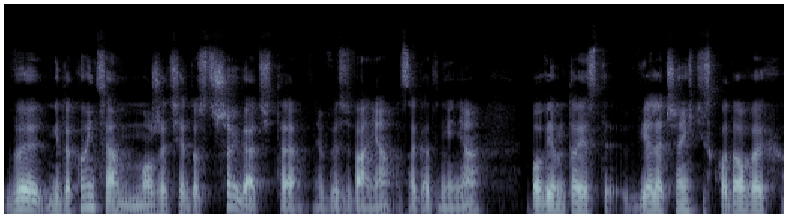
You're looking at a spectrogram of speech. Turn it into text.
Wy nie do końca możecie dostrzegać te wyzwania, zagadnienia, bowiem to jest wiele części składowych,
